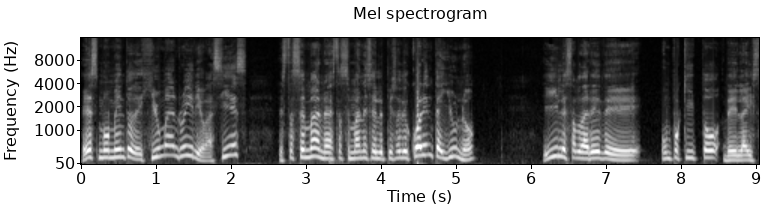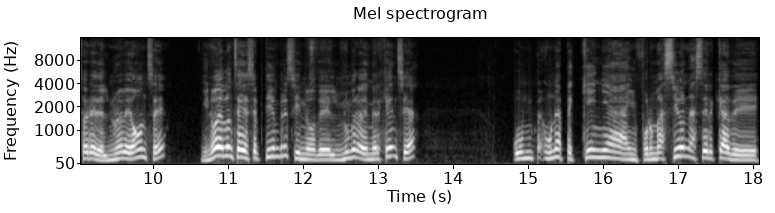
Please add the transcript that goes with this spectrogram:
Es momento de Human Radio, así es. Esta semana, esta semana es el episodio 41 y les hablaré de un poquito de la historia del 911 y no del 11 de septiembre, sino del número de emergencia. una pequeña información acerca de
